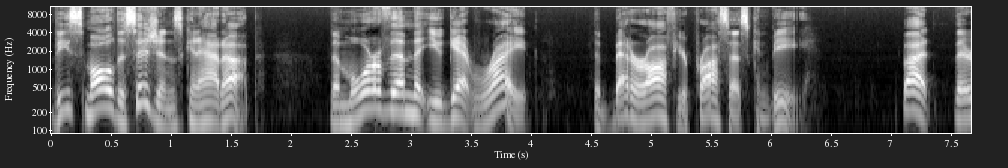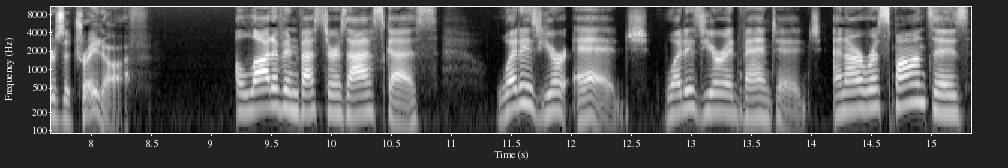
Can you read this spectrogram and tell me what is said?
these small decisions can add up. The more of them that you get right, the better off your process can be. But there's a trade off. A lot of investors ask us, What is your edge? What is your advantage? And our response is,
